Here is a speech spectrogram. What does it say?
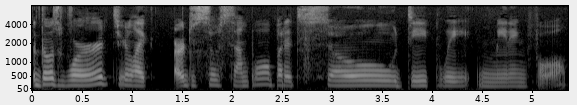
those words you're like, are just so simple, but it's so deeply meaningful.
